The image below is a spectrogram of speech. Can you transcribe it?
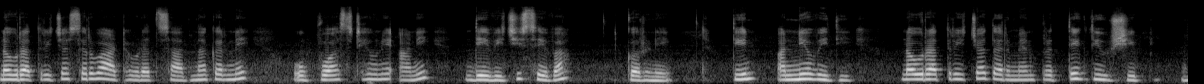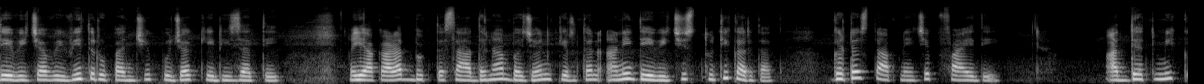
नवरात्रीच्या सर्व आठवड्यात साधना करणे उपवास ठेवणे आणि देवीची सेवा करणे. तीन अन्य विधी. नवरात्रीच्या दरम्यान प्रत्येक दिवशी देवीच्या विविध रूपांची पूजा केली जाते. या काळात भक्त साधना भजन कीर्तन आणि देवीची स्तुती करतात. घटस्थापनेचे फायदे. आध्यात्मिक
